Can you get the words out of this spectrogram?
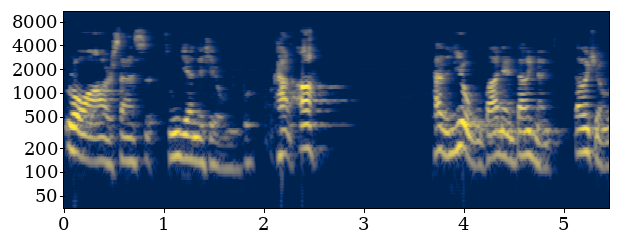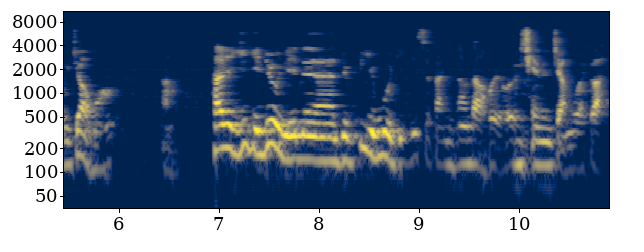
若望二三世，中间那些我们不不看了啊。他是一五八年当选当选为教皇啊。他是一九六零年就闭幕第一次梵蒂冈大会，我前面讲过是吧？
